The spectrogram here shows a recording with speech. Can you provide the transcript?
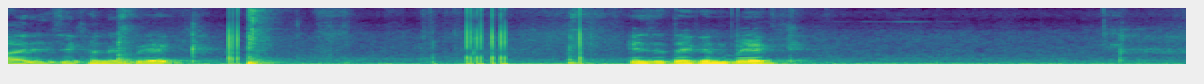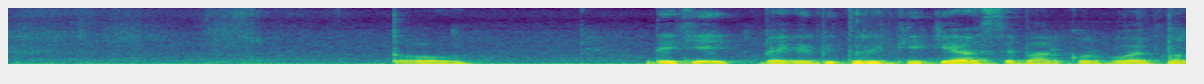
আর এই যেখানে ব্যাগ এই যে দেখেন ব্যাগ তো দেখি ব্যাগের ভিতরে কি কি আছে, বার করব এখন।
